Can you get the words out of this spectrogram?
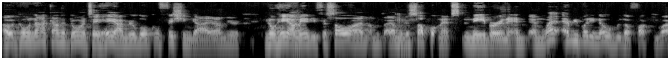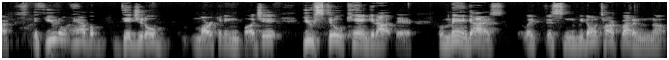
I would go knock on the door and say, Hey, I'm your local fishing guy. I'm your, you know, Hey, I'm Andy Frisella. I'm, I'm your mm-hmm. supplements neighbor and, and, and let everybody know who the fuck you are. If you don't have a digital marketing budget, you still can get out there. But man, guys, like this, we don't talk about it enough.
